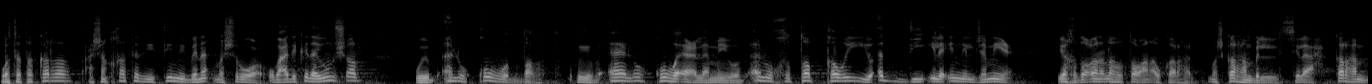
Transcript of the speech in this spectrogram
وتتكرر عشان خاطر يتم بناء مشروع وبعد كده ينشر ويبقى له قوة ضغط ويبقى له قوة إعلامية ويبقى له خطاب قوي يؤدي إلى أن الجميع يخضعون له طوعا أو كرها مش كرها بالسلاح كرها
